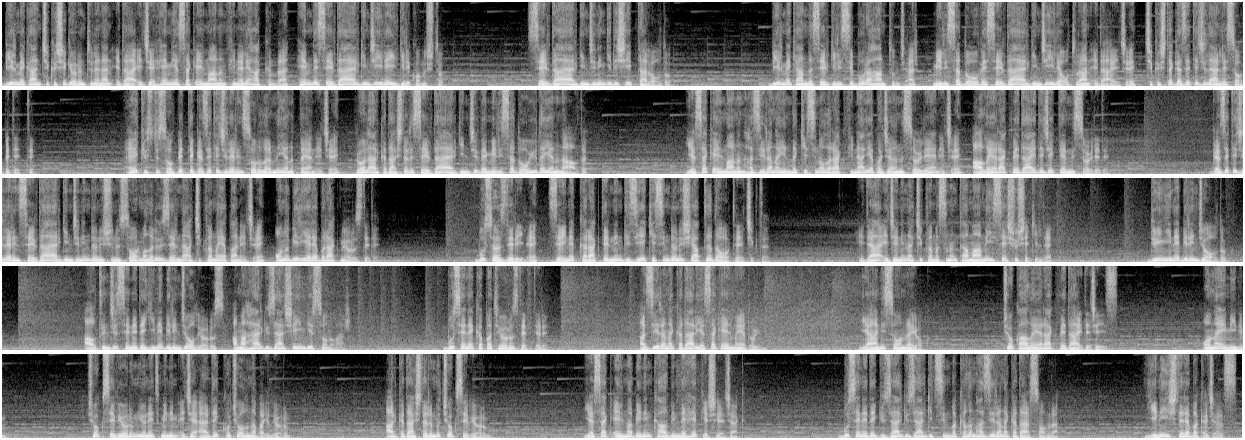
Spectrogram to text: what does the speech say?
Bir mekan çıkışı görüntülenen Eda Ece hem Yasak Elma'nın finali hakkında hem de Sevda Erginci ile ilgili konuştu. Sevda Erginci'nin gidişi iptal oldu. Bir mekanda sevgilisi Burhan Tuncer, Melisa Doğu ve Sevda Erginci ile oturan Eda Ece, çıkışta gazetecilerle sohbet etti. Ayaküstü sohbette gazetecilerin sorularını yanıtlayan Ece, rol arkadaşları Sevda Erginci ve Melisa Doğu'yu da yanına aldı. Yasak Elma'nın Haziran ayında kesin olarak final yapacağını söyleyen Ece, ağlayarak veda edeceklerini söyledi. Gazetecilerin Sevda Erginci'nin dönüşünü sormaları üzerine açıklama yapan Ece, onu bir yere bırakmıyoruz dedi. Bu sözleriyle, Zeynep karakterinin diziye kesin dönüş yaptığı da ortaya çıktı. Eda Ece'nin açıklamasının tamamı ise şu şekilde. Dün yine birinci olduk. Altıncı senede yine birinci oluyoruz ama her güzel şeyin bir sonu var. Bu sene kapatıyoruz defteri. Hazirana kadar yasak elmaya doyun. Yani sonra yok. Çok ağlayarak veda edeceğiz. Ona eminim. Çok seviyorum yönetmenim Ece Erdek Koçoğlu'na bayılıyorum. Arkadaşlarımı çok seviyorum. Yasak elma benim kalbimde hep yaşayacak. Bu senede güzel güzel gitsin bakalım Haziran'a kadar sonra. Yeni işlere bakacağız.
